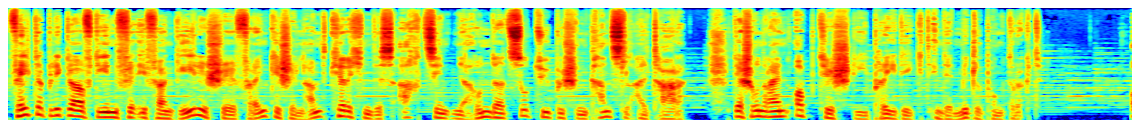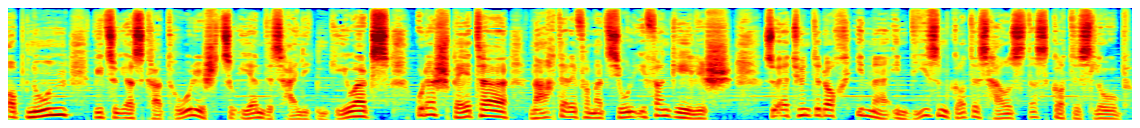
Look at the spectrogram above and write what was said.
fällt der Blick auf den für evangelische fränkische Landkirchen des 18. Jahrhunderts so typischen Kanzelaltar, der schon rein optisch die Predigt in den Mittelpunkt rückt. Ob nun, wie zuerst katholisch zu Ehren des heiligen Georgs oder später nach der Reformation evangelisch, so ertönte doch immer in diesem Gotteshaus das Gotteslob.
